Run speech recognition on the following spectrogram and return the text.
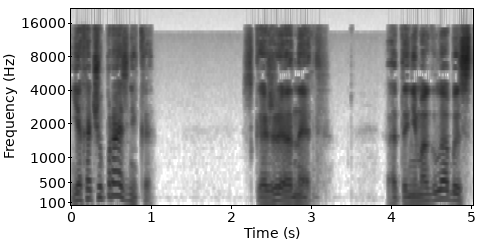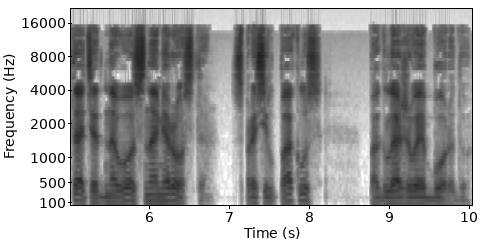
Я хочу праздника». «Скажи, Аннет, а ты не могла бы стать одного с нами роста?» — спросил Паклус, поглаживая бороду.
